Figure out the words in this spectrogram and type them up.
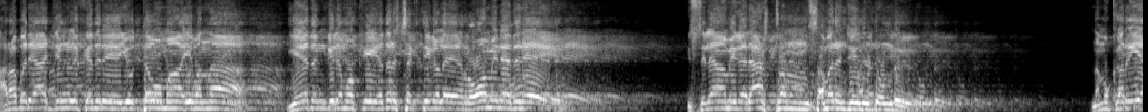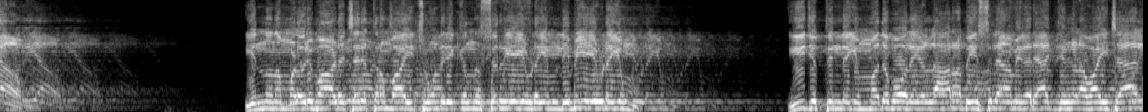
അറബ് രാജ്യങ്ങൾക്കെതിരെ യുദ്ധവുമായി വന്ന ഏതെങ്കിലുമൊക്കെ എതിർശക്തികളെ റോമിനെതിരെ ഇസ്ലാമിക രാഷ്ട്രം സമരം ചെയ്തിട്ടുണ്ട്. നമുക്കറിയാം ഇന്ന് നമ്മൾ ഒരുപാട് ചരിത്രം വായിച്ചുകൊണ്ടിരിക്കുന്ന സിറിയയുടെയും ലിബിയയുടെയും ഈജിപ്തിന്റെയും അതുപോലെയുള്ള അറബ് ഇസ്ലാമിക രാജ്യങ്ങളെ വായിച്ചാൽ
